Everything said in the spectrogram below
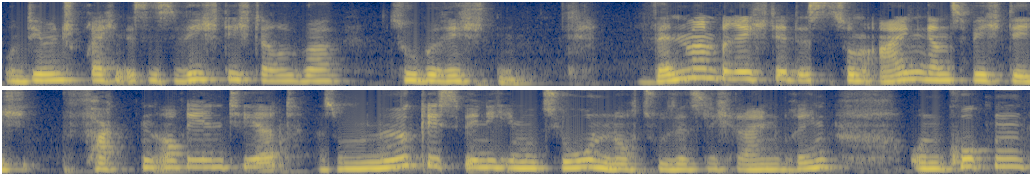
Und dementsprechend ist es wichtig, darüber zu berichten. Wenn man berichtet, ist zum einen ganz wichtig, faktenorientiert, also möglichst wenig Emotionen noch zusätzlich reinbringen und gucken,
